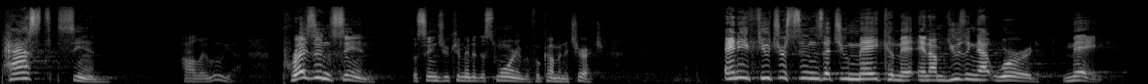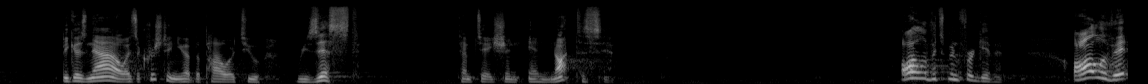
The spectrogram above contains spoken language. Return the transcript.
Past sin, hallelujah. Present sin, the sins you committed this morning before coming to church. Any future sins that you may commit, and I'm using that word, may, because now as a Christian you have the power to resist temptation and not to sin. All of it's been forgiven. All of it,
